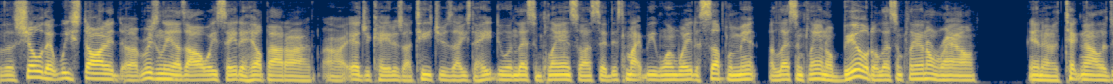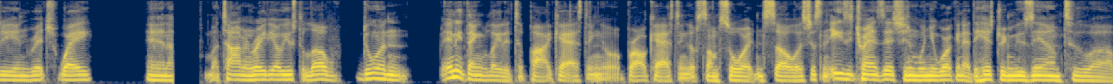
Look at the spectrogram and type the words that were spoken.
The show that we started uh, originally, as I always say, to help out our, our educators, our teachers. I used to hate doing lesson plans, so I said this might be one way to supplement a lesson plan or build a lesson plan around in a technology enriched way. And uh, my time in radio used to love doing anything related to podcasting or broadcasting of some sort. And so it's just an easy transition when you're working at the History Museum to uh,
